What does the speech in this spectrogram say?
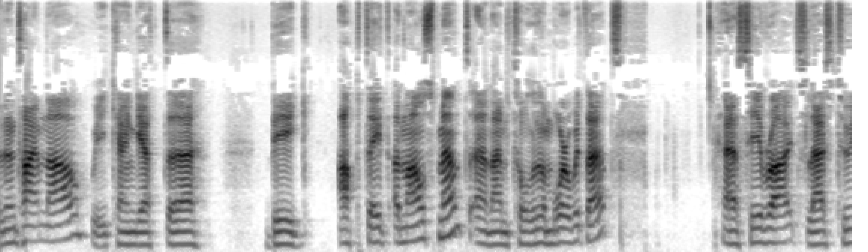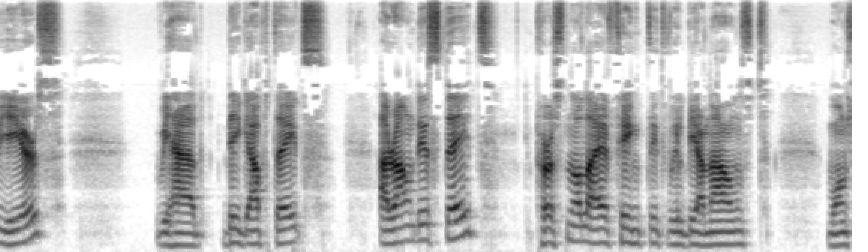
at any time now, we can get the big update announcement, and I'm totally on board with that. As he writes, last two years, we had big updates around this date. Personally, I think it will be announced once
